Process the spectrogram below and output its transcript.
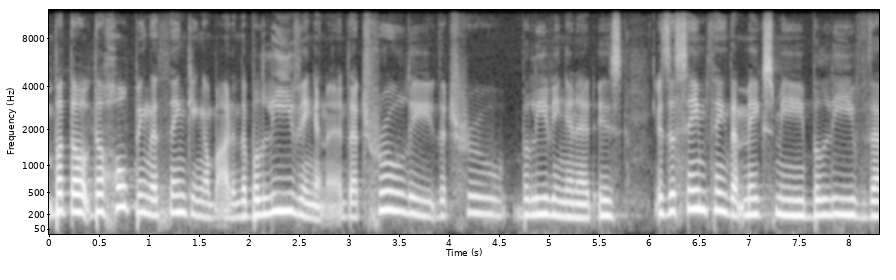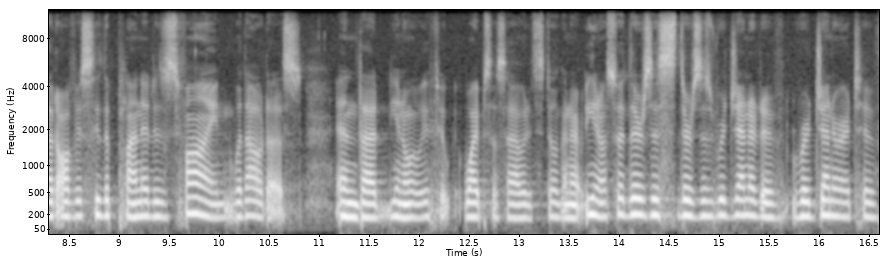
but the the hoping, the thinking about it, the believing in it, that truly, the true believing in it is is the same thing that makes me believe that obviously the planet is fine without us and that you know if it wipes us out it's still going to you know so there's this there's this regenerative regenerative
